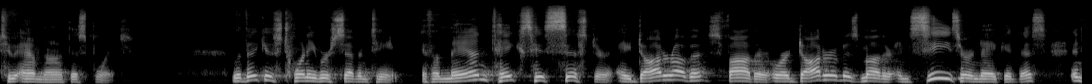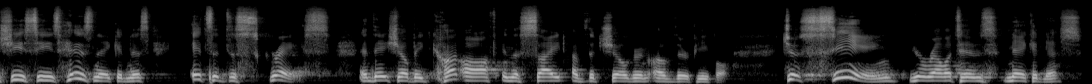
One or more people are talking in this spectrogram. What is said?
to Amnon at this point? Leviticus 20, verse 17. If a man takes his sister, a daughter of his father or a daughter of his mother, and sees her nakedness, and she sees his nakedness, it's a disgrace, and they shall be cut off in the sight of the children of their people. Just seeing your relative's nakedness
